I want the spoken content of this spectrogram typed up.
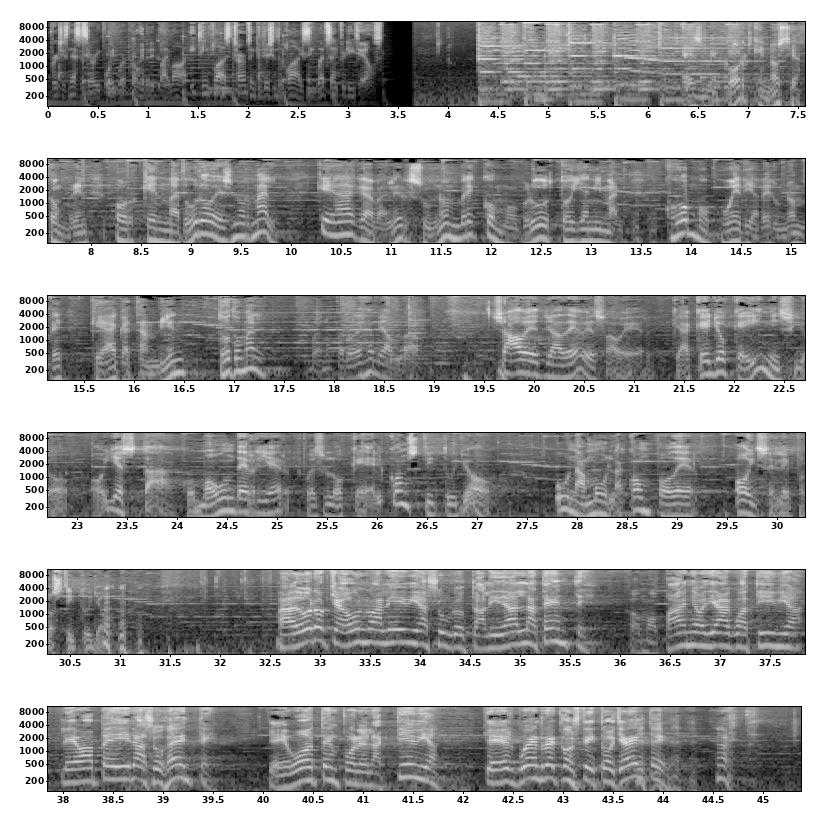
No purchase necessary. Void where prohibited by law. 18 plus terms and conditions apply. See website for details. Es mejor que no se asombren porque en Maduro es normal que haga valer su nombre como bruto y animal. ¿Cómo puede haber un hombre que haga también todo mal? Bueno, pero déjeme hablar. Chávez ya debe saber que aquello que inició hoy está como un derrier, pues lo que él constituyó, una mula con poder, hoy se le prostituyó. Maduro que aún no alivia su brutalidad latente, como paño de agua tibia, le va a pedir a su gente que voten por el Activia, que es buen reconstituyente.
